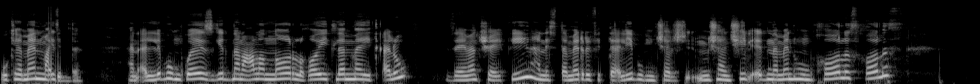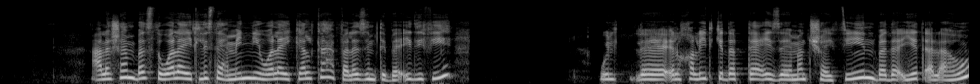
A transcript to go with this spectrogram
وكمان معايا زبدة. هنقلبهم كويس جدا على النار لغاية لما يتقلوا. زي ما أنتم شايفين هنستمر في التقليب ومش هنشيل ايدنا منهم خالص خالص. علشان بس ولا يتلسع مني ولا يكلكع فلازم تبقى ايدي فيه. والخليط كده بتاعي زي ما أنتم شايفين بدأ يتقل اهو.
